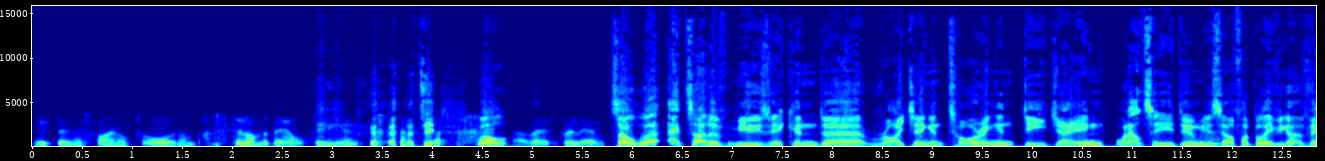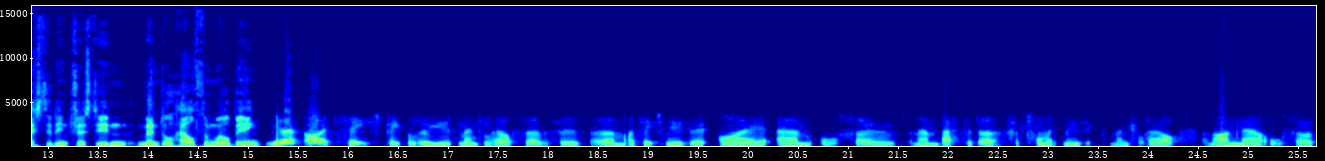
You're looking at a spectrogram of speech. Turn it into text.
He's doing his final tour, and I'm, I'm still on the bill. Who knew? That's it. Well, but it's brilliant. so uh, outside of music and uh, writing and touring and DJing, what else are you doing with yourself? I believe you've got a vested interest in mental health and well-being. Yeah, I teach people who use mental health services. Um, I teach music. I am also an ambassador for Tonic Music for Mental Health, and I'm now also a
